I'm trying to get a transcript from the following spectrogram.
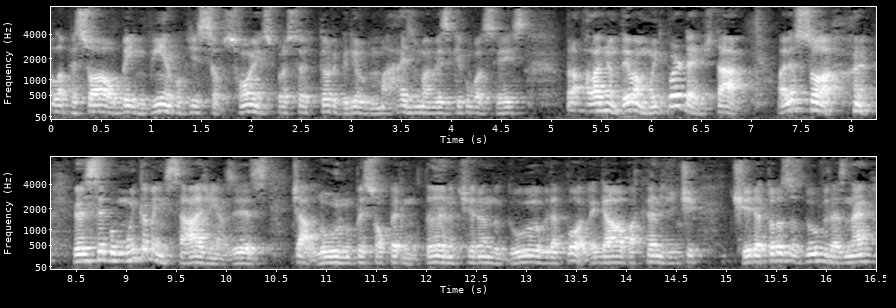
Olá pessoal, bem-vindo a Conquiste Seus Sonhos, professor Heitor Grilo, mais uma vez aqui com vocês para falar de um tema muito importante, tá? Olha só, eu recebo muita mensagem às vezes de aluno, pessoal perguntando, tirando dúvida, pô, legal, bacana, a gente tira todas as dúvidas, né?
